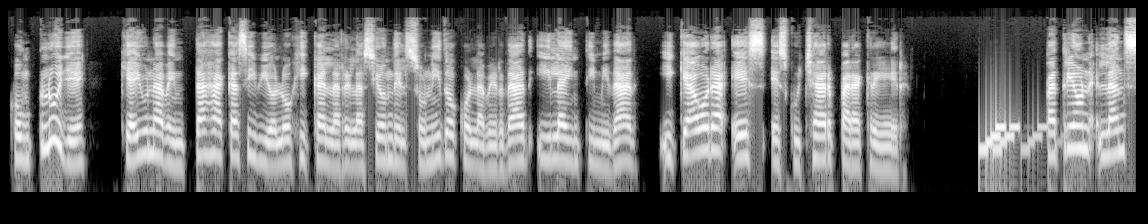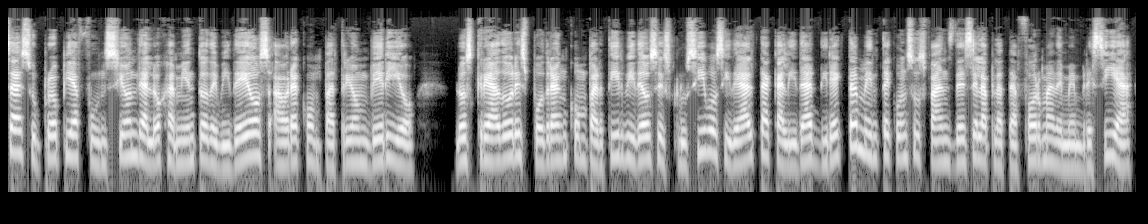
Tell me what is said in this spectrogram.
Concluye que hay una ventaja casi biológica en la relación del sonido con la verdad y la intimidad, y que ahora es escuchar para creer. Patreon lanza su propia función de alojamiento de videos ahora con Patreon Video. Los creadores podrán compartir videos exclusivos y de alta calidad directamente con sus fans desde la plataforma de membresía.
